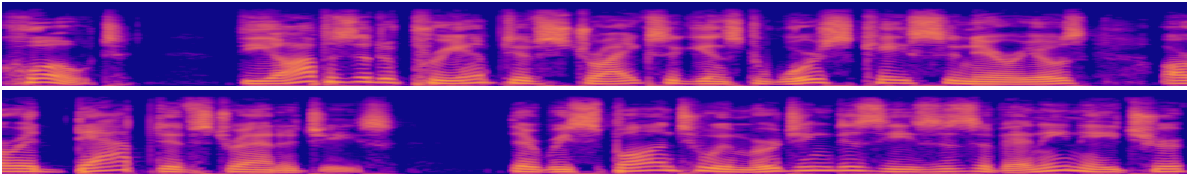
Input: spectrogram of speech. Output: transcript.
Quote, the opposite of preemptive strikes against worst case scenarios are adaptive strategies that respond to emerging diseases of any nature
